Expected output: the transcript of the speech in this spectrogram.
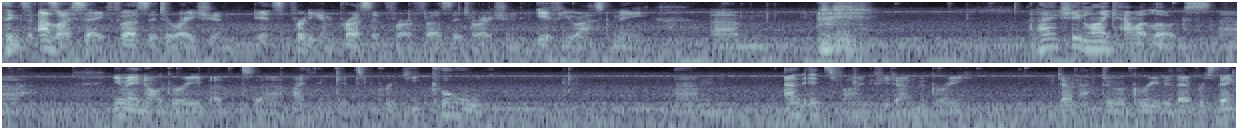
things. As I say, first iteration, it's pretty impressive for a first iteration, if you ask me. Um, and I actually like how it looks. Uh, you may not agree, but uh, I think it's pretty cool. Um, and it's fine if you don't agree. We don't have to agree with everything.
